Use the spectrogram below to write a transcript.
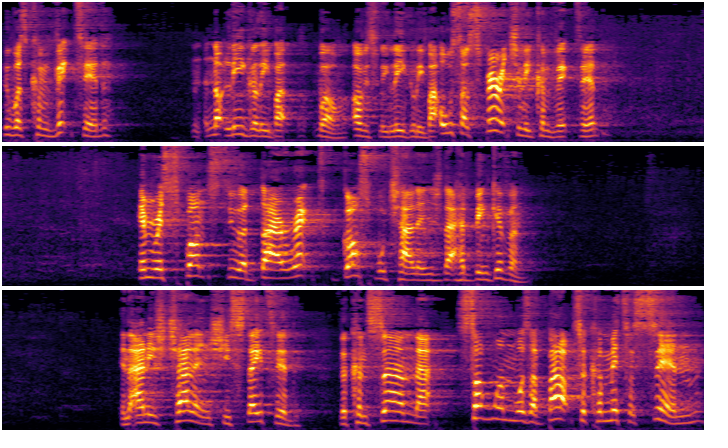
who was convicted not legally, but, well, obviously legally, but also spiritually convicted in response to a direct gospel challenge that had been given. In Annie's challenge, she stated the concern that someone was about to commit a sin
